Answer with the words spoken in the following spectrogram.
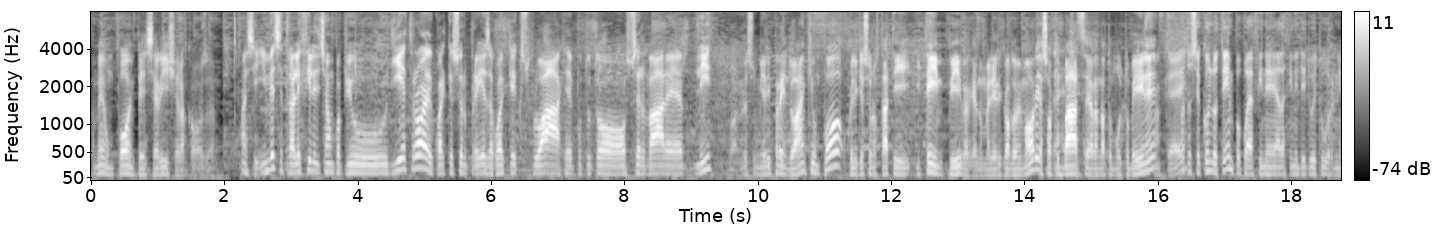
a me un po' impensierisce la cosa. Ah sì, invece tra le file diciamo un po' più dietro qualche sorpresa, qualche exploit che hai potuto osservare lì? Adesso mi riprendo anche un po' quelli che sono stati i tempi, perché non me li ricordo a memoria. So che Eh. Baz era andato molto bene. Ha Ok. fatto secondo tempo poi alla fine, alla fine dei due turni,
